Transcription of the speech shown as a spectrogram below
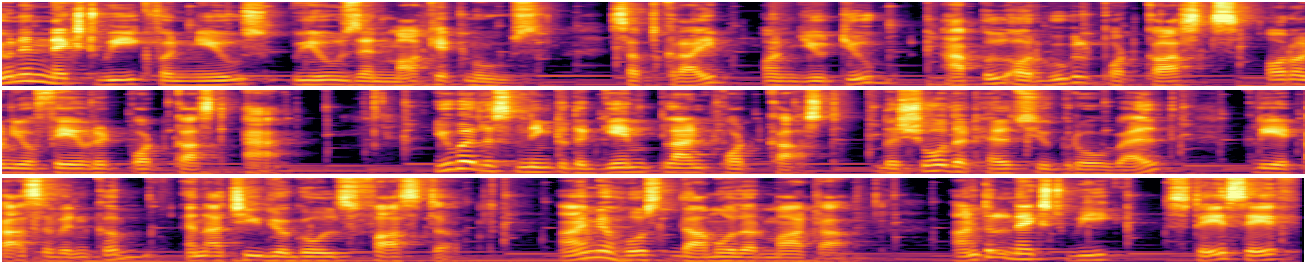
Tune in next week for news, views and market moves. Subscribe on YouTube, Apple or Google Podcasts or on your favorite podcast app. You are listening to the Game Plan podcast, the show that helps you grow wealth, create passive income and achieve your goals faster. I'm your host Damodar Mata. Until next week, stay safe,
